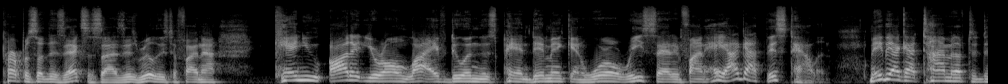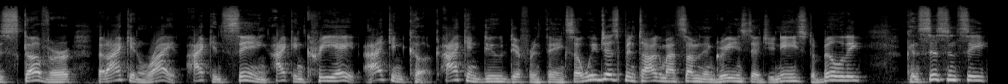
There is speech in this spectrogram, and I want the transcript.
purpose of this exercise is really is to find out can you audit your own life during this pandemic and world reset and find, hey, I got this talent. Maybe I got time enough to discover that I can write, I can sing, I can create, I can cook, I can do different things. So we've just been talking about some of the ingredients that you need stability, consistency,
